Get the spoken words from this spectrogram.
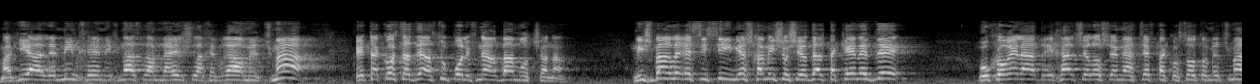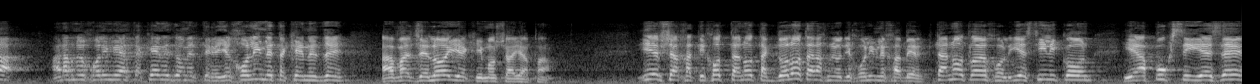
מגיע למינכן, נכנס למנהל של החברה, אומר, תשמע, את הכוס הזה עשו פה לפני 400 שנה. נשבר לרסיסים, יש לך מישהו שיודע לתקן את זה? הוא קורא לאדריכל שלו שמעצב את הכוסות, אומר, תשמע, אנחנו יכולים לתקן את זה, אומר, תראה, יכולים לתקן את זה, אבל זה לא יהיה כמו שהיה פעם. אי אפשר חתיכות קטנות, הגדולות אנחנו עוד יכולים לחבר, קטנות לא יכול, יהיה סיליקון, יהיה אפוקסי, יהיה זה,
